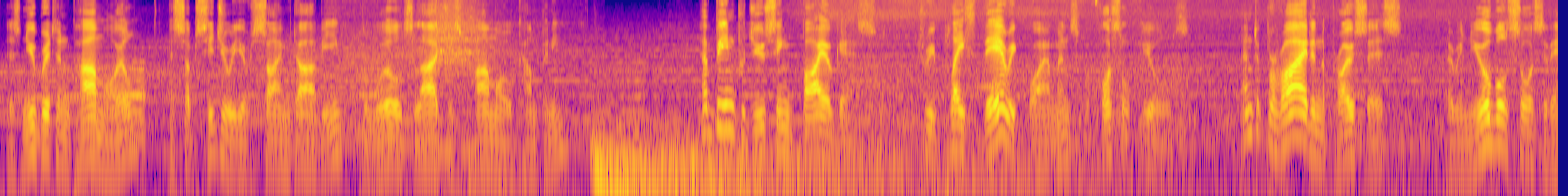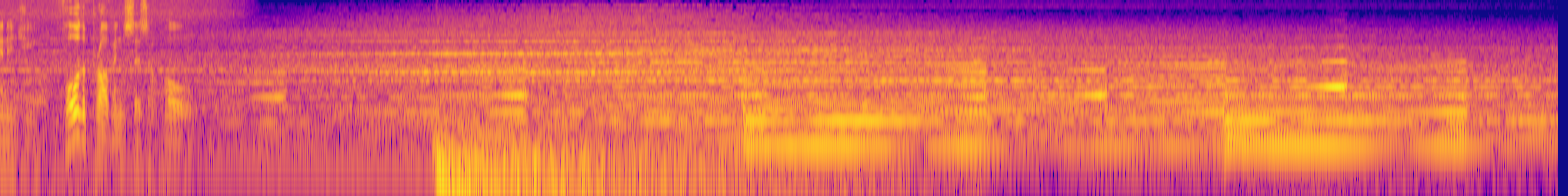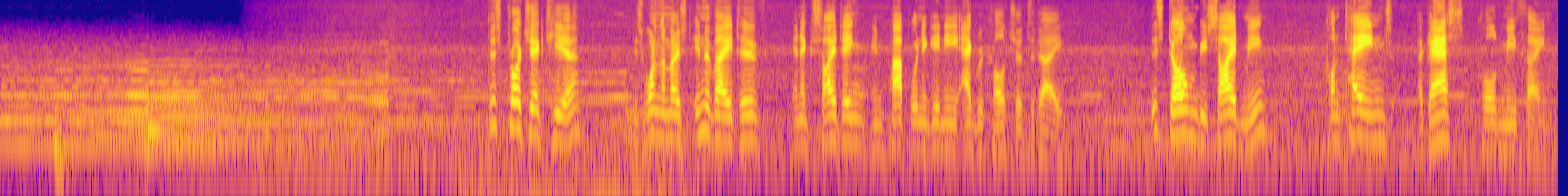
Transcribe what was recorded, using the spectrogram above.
As New Britain Palm Oil, a subsidiary of Sime Darby, the world's largest palm oil company, have been producing biogas to replace their requirements for fossil fuels and to provide in the process a renewable source of energy for the province as a whole. This project here is one of the most innovative and exciting in Papua New Guinea agriculture today. This dome beside me contains a gas called methane.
